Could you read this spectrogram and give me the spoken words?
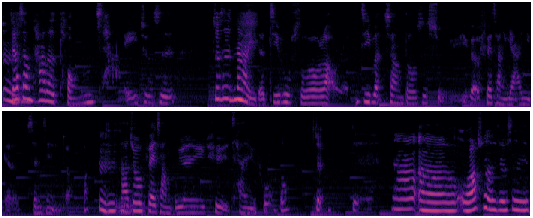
嗯加上他的同才就是就是那里的几乎所有老人，基本上都是属于一个非常压抑的身心灵状况，嗯嗯嗯，然后就非常不愿意去参与活动。对对那呃，我要说的就是，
